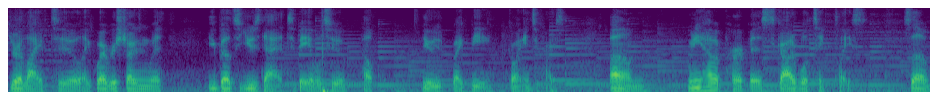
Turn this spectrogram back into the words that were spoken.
your life to like whatever you're struggling with you be able to use that to be able to help you like be going into christ. Um when you have a purpose god will take place. So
